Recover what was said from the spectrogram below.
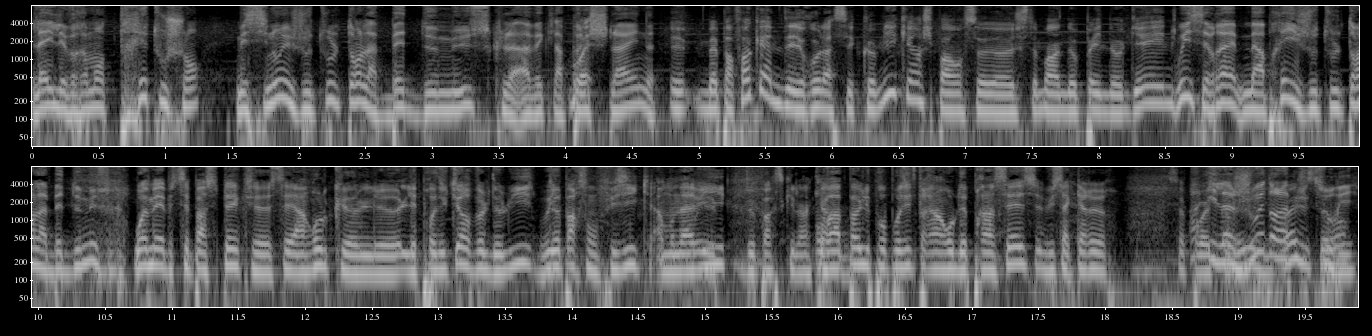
Là, il est vraiment très touchant, mais sinon, il joue tout le temps la bête de muscle avec la punchline. Et- mais parfois quand même des rôles assez comiques. Hein, je pense euh, justement à No Pain No Gain. Oui, c'est vrai, mais après, il joue tout le temps la bête de muscle. Ouais, mais c'est parce que c'est un rôle que le- les producteurs veulent de lui, de par son physique. À mon avis, Oui, de parce qu'il on incarne. va pas lui proposer de faire un rôle de princesse vu sa carrure. Ça Ah, il a joué dans la Ouais, petite souris.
